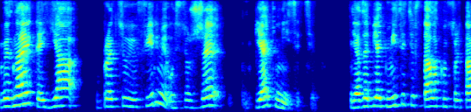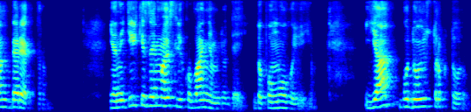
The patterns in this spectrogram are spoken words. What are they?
Ви знаєте, я працюю в фірмі ось уже 5 місяців. Я за 5 місяців стала консультант-директором. Я не тільки займаюся лікуванням людей, допомогою їм. Я будую структуру.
